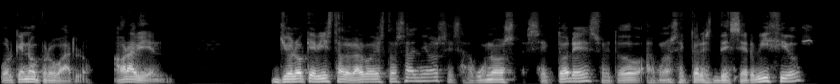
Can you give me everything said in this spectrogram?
¿Por qué no probarlo? Ahora bien, yo lo que he visto a lo largo de estos años es algunos sectores, sobre todo algunos sectores de servicios,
